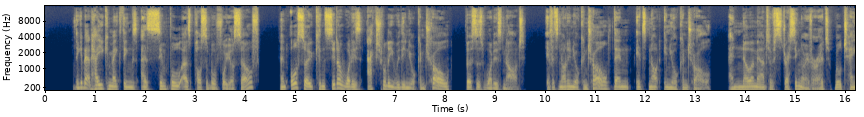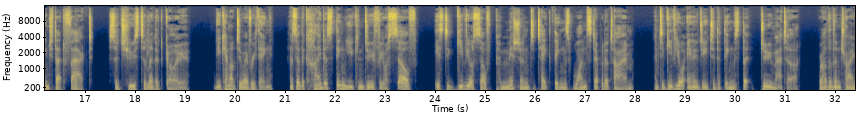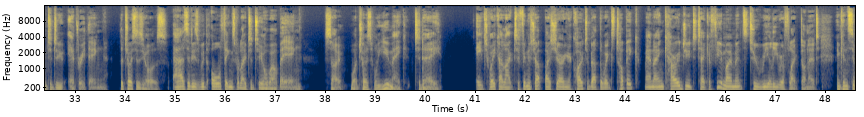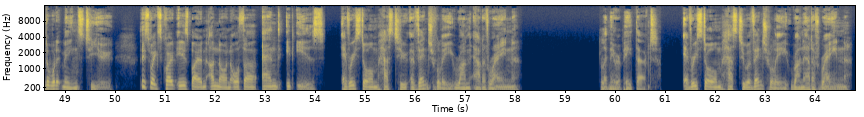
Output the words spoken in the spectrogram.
Think about how you can make things as simple as possible for yourself and also consider what is actually within your control versus what is not. If it's not in your control, then it's not in your control, and no amount of stressing over it will change that fact. So choose to let it go. You cannot do everything. And so the kindest thing you can do for yourself is to give yourself permission to take things one step at a time and to give your energy to the things that do matter rather than trying to do everything. The choice is yours, as it is with all things related to your well being. So, what choice will you make today? Each week, I like to finish up by sharing a quote about the week's topic, and I encourage you to take a few moments to really reflect on it and consider what it means to you. This week's quote is by an unknown author, and it is Every storm has to eventually run out of rain. Let me repeat that. Every storm has to eventually run out of rain.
